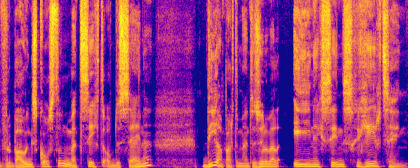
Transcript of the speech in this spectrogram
verbouwingskosten met zicht op de Seine. Die appartementen zullen wel enigszins gegeerd zijn.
